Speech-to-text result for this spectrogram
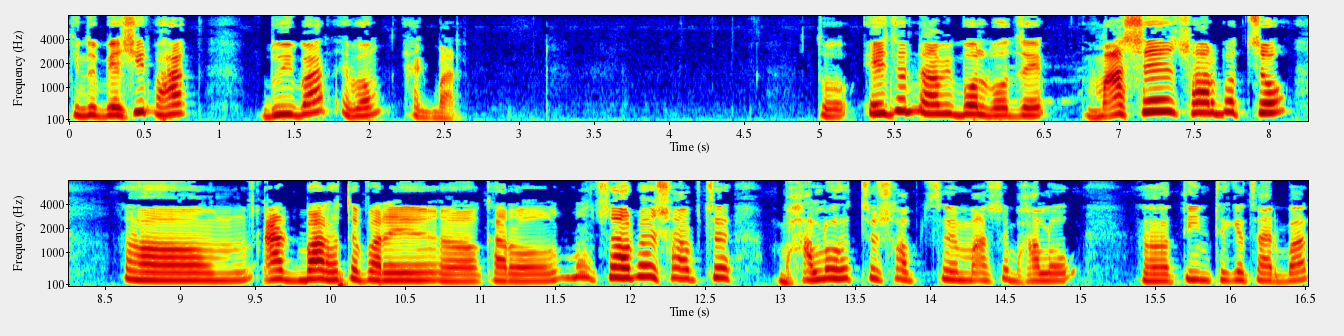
কিন্তু বেশিরভাগ দুইবার এবং একবার। তো এই জন্য আমি বলব যে মাসে সর্বোচ্চ আটবার হতে পারে কারও সর্বে সবচেয়ে ভালো হচ্ছে সবচেয়ে মাসে ভালো তিন থেকে চারবার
